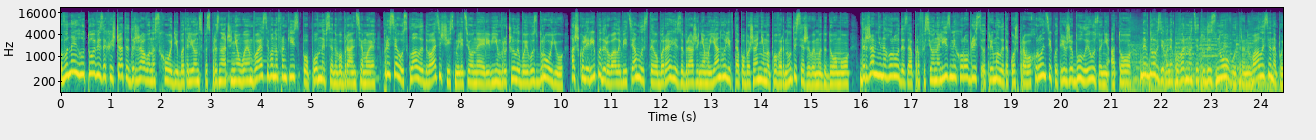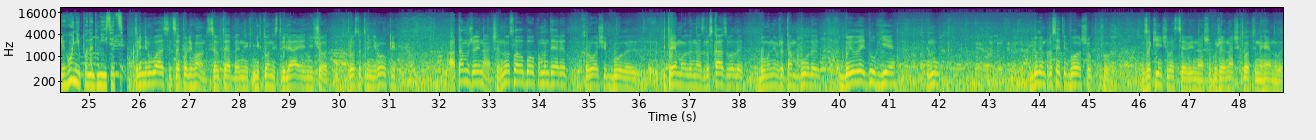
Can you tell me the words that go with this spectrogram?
Вони готові захищати державу на сході. Батальйон спецпризначення УМВС Івано-Франківськ поповнився новобранцями. Присягу склали 26 міліціонерів. Їм вручили бойову зброю. А школярі подарували бійцям листи обереги з зображеннями янголів та побажаннями повернутися живими додому. Державні нагороди за професіоналізм і хоробрість отримали також правоохоронці, котрі вже були у зоні АТО. Невдовзі вони повернуться туди знову. Тренувалися на полігоні понад місяць. Тренувалися, це полігон, це в тебе ні- ніхто не стріляє, нічого. Просто тренування. А там вже інакше. Ну, слава Богу, командири хороші були, підтримували нас, розказували, бо вони вже там були. Бойовий дух є. Ну, будемо просити Бога, щоб закінчилася ця війна, щоб вже наші хлопці не гинули.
